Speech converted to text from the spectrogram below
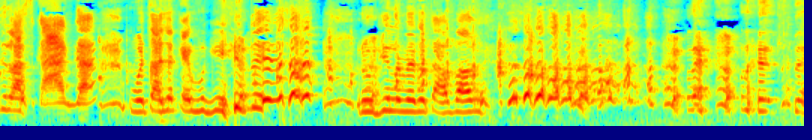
Jelas kagak. Bocahnya kayak begini. Rugi lebih ke cabang. Le, le, le,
